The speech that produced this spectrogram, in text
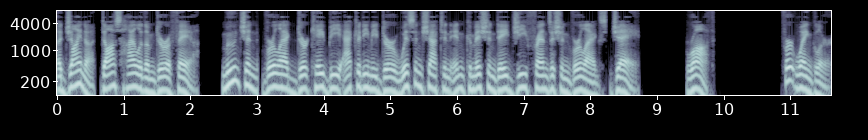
Aegina, das Heiligtum der. München, Verlag der KB Akademie der Wissenschaften in Commission des G. Franzischen Verlags J. Roth. Furtwängler,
